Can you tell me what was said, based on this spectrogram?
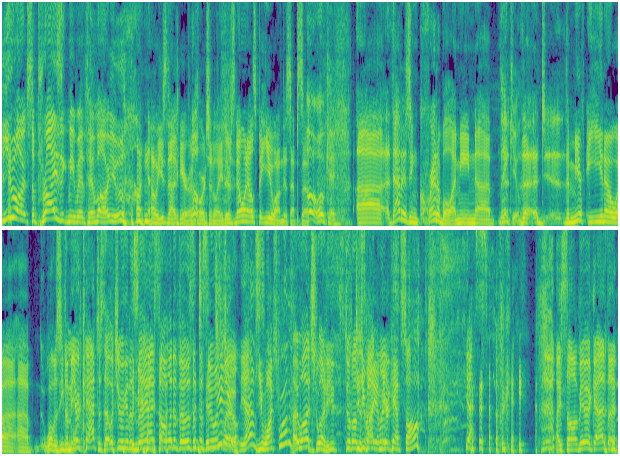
you aren't surprising me with him, are you? oh no, he's not here. Unfortunately, there's no one else but you on this episode. Oh, okay. Uh, that is incredible. I mean, uh, Thank the, you. The the mere, you know, uh, uh, what was The even more- meerkat, is that what you were going to say? mere- I saw one of those at the zoo Did as well. you? Yes. You watched one? I watched one. He stood on Did you buy a legs. meerkat saw? Yes. okay. I saw a meerkat and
